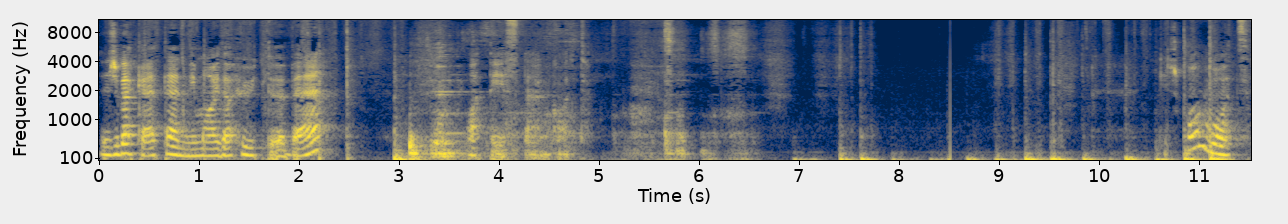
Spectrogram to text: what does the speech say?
És be kell tenni majd a hűtőbe a tésztánkat. Kis gombóc.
